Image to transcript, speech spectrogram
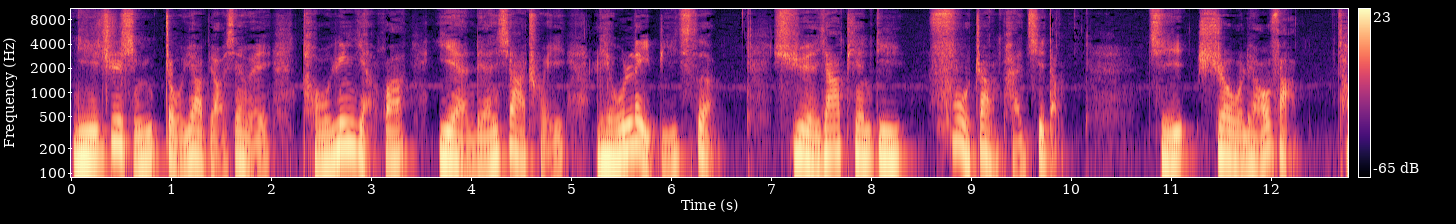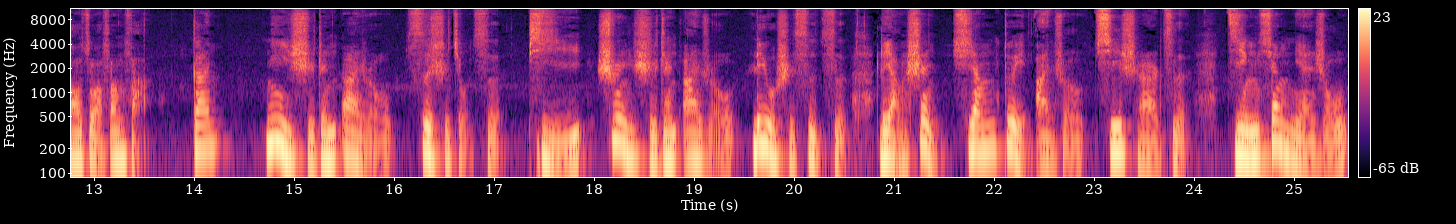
理智型主要表现为头晕眼花、眼帘下垂、流泪鼻塞、血压偏低、腹胀排气等。其手疗法操作方法：肝。逆时针按揉四十九次，脾顺时针按揉六十四次，两肾相对按揉七十二次，颈项捻揉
